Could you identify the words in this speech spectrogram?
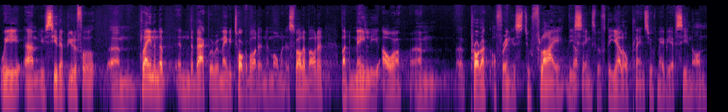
We, um, you see that beautiful um, plane in the, in the back, where we'll maybe talk about it in a moment as well about it, but mainly our um, product offering is to fly these yep. things with the yellow planes you maybe have seen on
